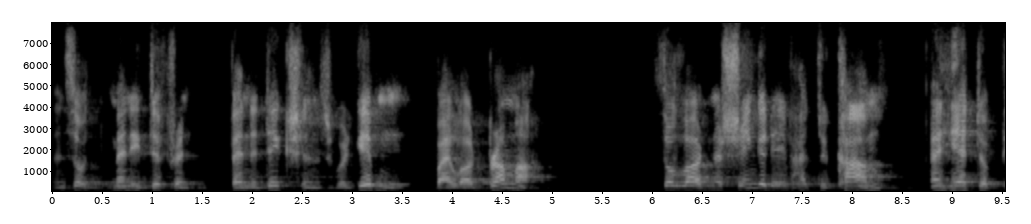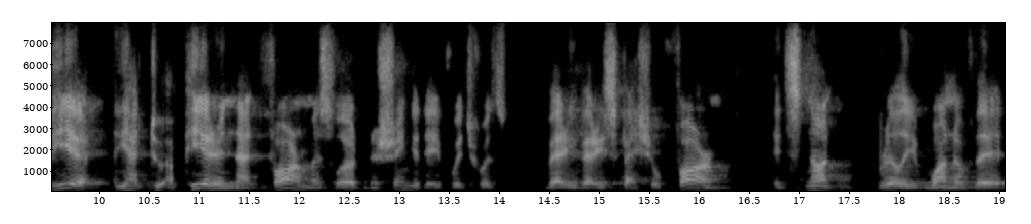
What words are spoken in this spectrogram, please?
And so many different benedictions were given by Lord Brahma. So Lord Nrsingadev had to come and he had to appear, he had to appear in that form as Lord Nrsingadev, which was very, very special form. It's not really one of the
